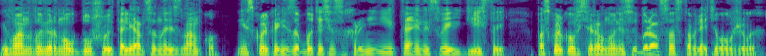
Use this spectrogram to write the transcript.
Иван вывернул душу итальянца наизнанку, нисколько не заботясь о сохранении тайны своих действий, поскольку все равно не собирался оставлять его в живых.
